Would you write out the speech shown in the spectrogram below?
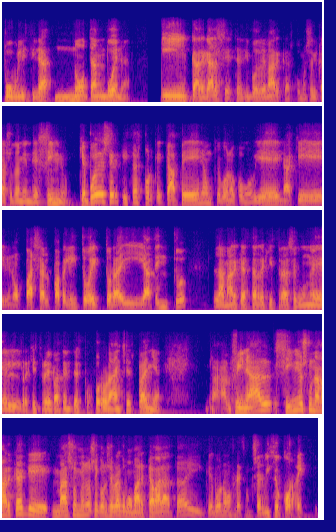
publicidad no tan buena, y cargarse este tipo de marcas, como es el caso también de Simio, que puede ser quizás porque KPN, aunque bueno, como bien aquí nos pasa el papelito Héctor ahí atento, la marca está registrada según el registro de patentes por Orange España al final, Simio es una marca que más o menos se conserva como marca barata y que, bueno, ofrece un servicio correcto.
